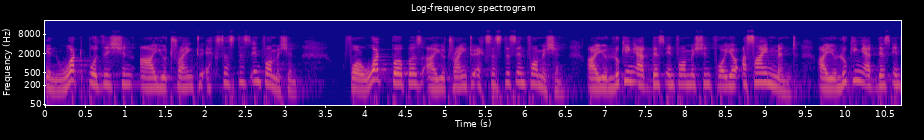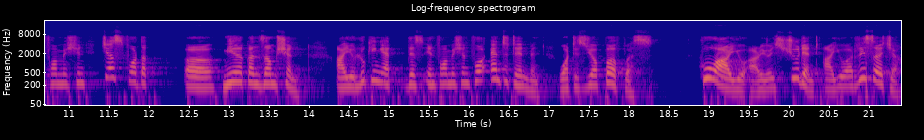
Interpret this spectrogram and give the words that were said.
in what position are you trying to access this information? For what purpose are you trying to access this information? Are you looking at this information for your assignment? Are you looking at this information just for the uh, mere consumption? Are you looking at this information for entertainment? What is your purpose? Who are you? Are you a student? Are you a researcher?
